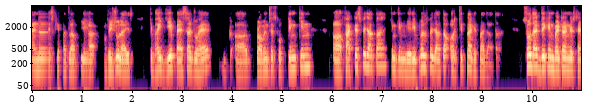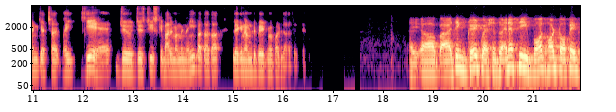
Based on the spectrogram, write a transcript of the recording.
analyze के मतलब या visualize कि भाई ये पैसा जो है provinces को किन किन फैक्टर्स पे जाता है किन किन वेरिएबल्स पे जाता है और कितना कितना जाता है so that they can better understand कि अच्छा भाई ये है जो जिस चीज़ के बारे में हमें नहीं पता था लेकिन हम डिबेट में पड़ जाते थे आई थिंक ग्रेट क्वेश्चन तो एनएफसी बहुत हॉट टॉपिक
